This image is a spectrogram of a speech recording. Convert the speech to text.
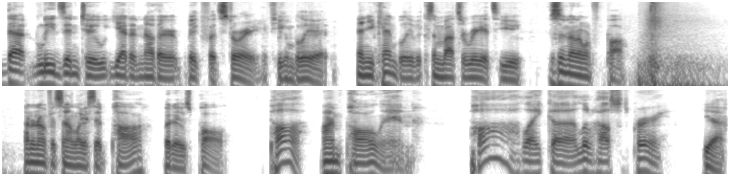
that leads into yet another Bigfoot story, if you can believe it. And you can believe it because I'm about to read it to you. This is another one from Paul. I don't know if it sounded like I said Pa, but it was Paul. Pa. I'm Paul in. paw like uh, Little House on the Prairie. Yeah,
